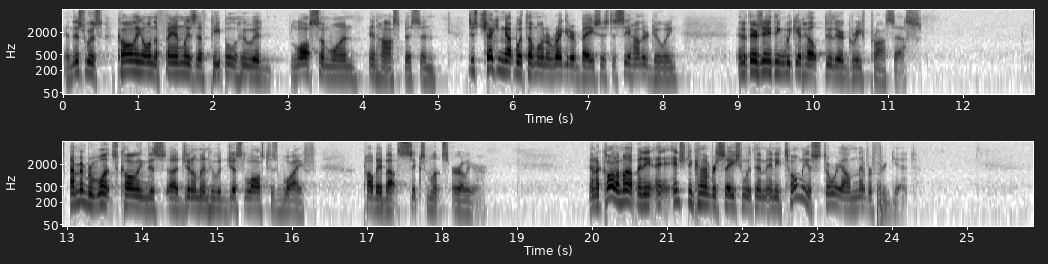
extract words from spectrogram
And this was calling on the families of people who had lost someone in hospice and just checking up with them on a regular basis to see how they're doing and if there's anything we could help through their grief process. I remember once calling this uh, gentleman who had just lost his wife, probably about six months earlier. And I called him up, and he, interesting conversation with him, and he told me a story I'll never forget.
